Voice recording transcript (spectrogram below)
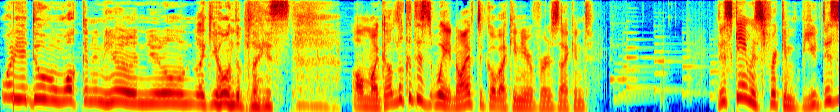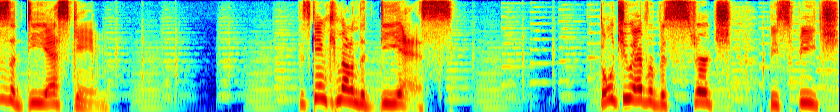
What are you doing walking in here and you own, like you own the place? Oh my god, look at this. Wait, no, I have to go back in here for a second. This game is freaking beautiful. This is a DS game. This game came out on the DS. Don't you ever search, bespeech,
